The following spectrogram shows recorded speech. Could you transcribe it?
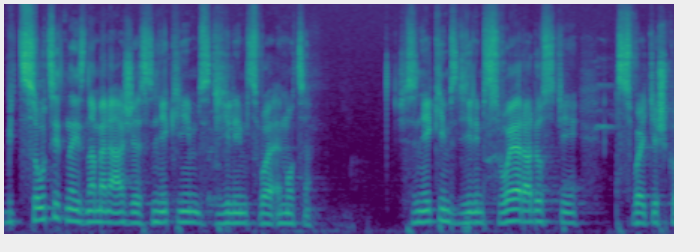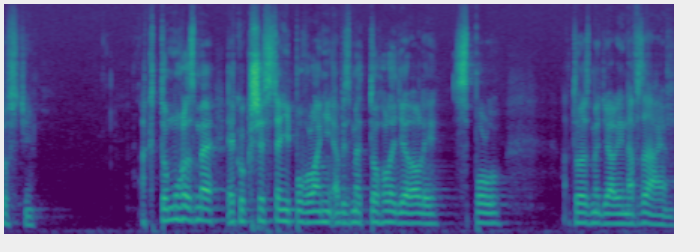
Být soucitný znamená, že s někým sdílím svoje emoce. Že s někým sdílím svoje radosti a svoje těžkosti. A k tomuhle jsme jako křesťani povolaní, aby jsme tohle dělali spolu a tohle jsme dělali navzájem.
